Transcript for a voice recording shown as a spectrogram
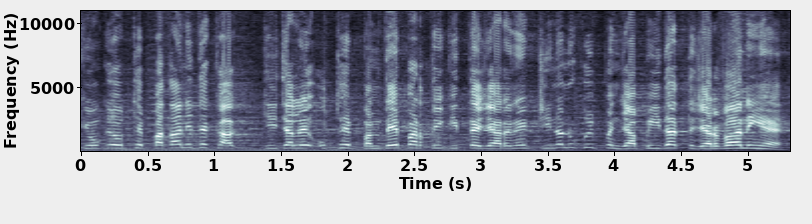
ਕਿਉਂਕਿ ਉੱਥੇ ਪਤਾ ਨਹੀਂ ਤੇ ਕ- ਕੀ ਚੱਲੇ, ਉੱਥੇ ਬੰਦੇ ਭਰਤੀ ਕੀਤੇ ਜਾ ਰਹੇ ਨੇ, ਜਿਨ੍ਹਾਂ ਨੂੰ ਕੋਈ ਪੰਜਾਬੀ ਦਾ ਤਜਰਬਾ ਨਹੀਂ ਹੈ।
